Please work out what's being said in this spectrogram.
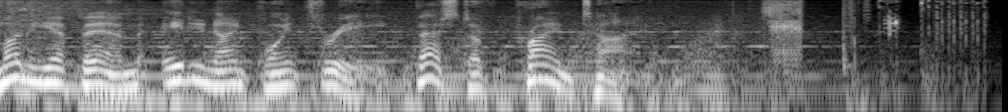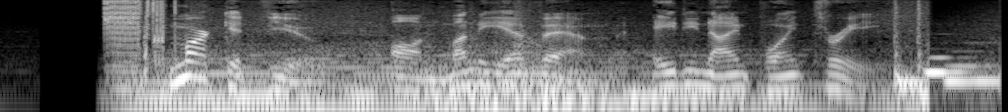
Money FM 89.3, best of prime time. Market View on Money FM 89.3.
